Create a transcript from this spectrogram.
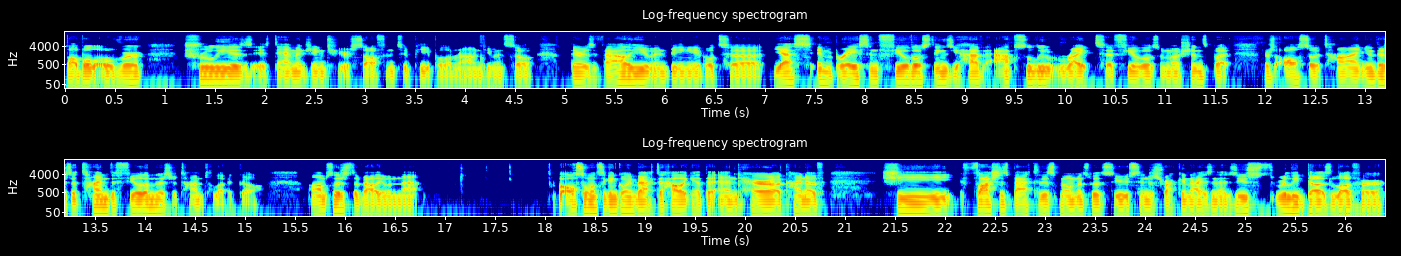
bubble over truly is is damaging to yourself and to people around you and so there's value in being able to yes embrace and feel those things. You have absolute right to feel those emotions but there's also a time you know there's a time to feel them there's a time to let it go. Um so there's the value in that. But also once again going back to how like at the end hera kind of she flashes back to this moments with zeus and just recognizing that zeus really does love her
